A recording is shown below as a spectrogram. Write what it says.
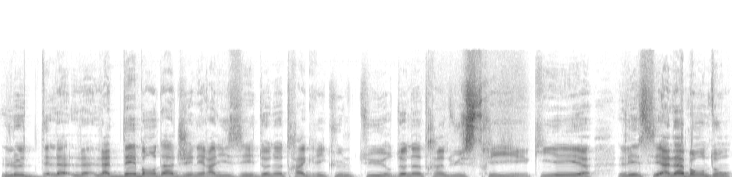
la, débandade généralisée de notre agriculture, de notre industrie, qui est laissée à l'abandon,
